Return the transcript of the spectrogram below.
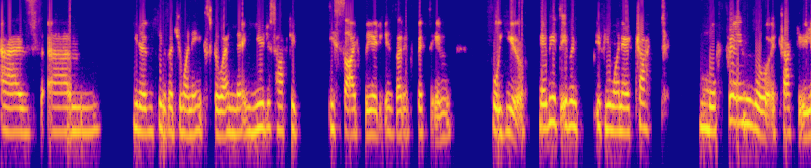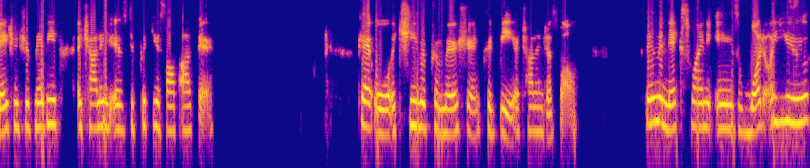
as, um, you know, the things that you want to explore. And then you just have to decide where it is that it fits in for you. Maybe it's even if you want to attract more friends or attract a relationship, maybe a challenge is to put yourself out there. Okay, or achieve a promotion could be a challenge as well. Then the next one is what are you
